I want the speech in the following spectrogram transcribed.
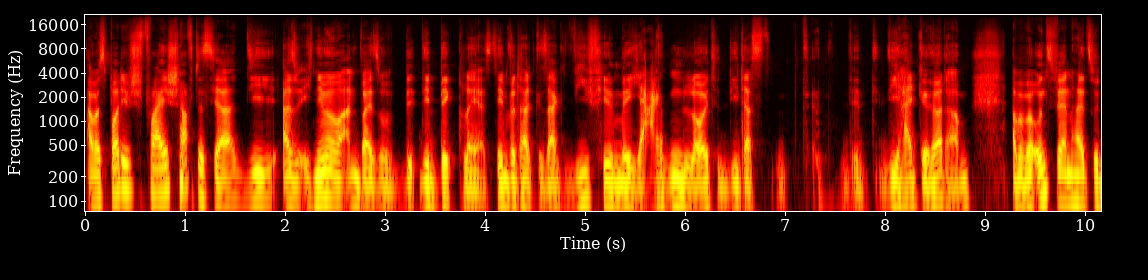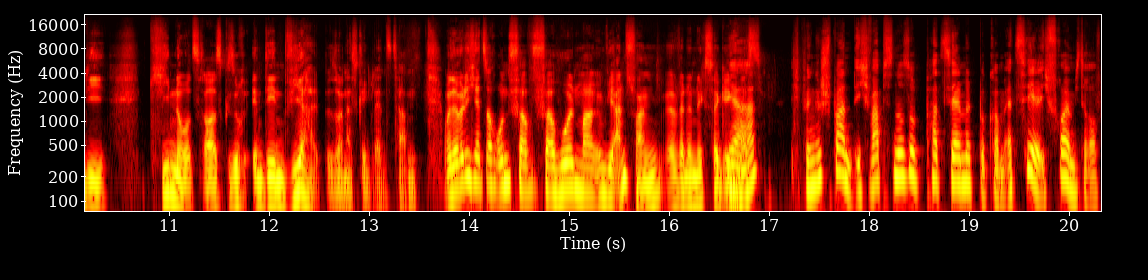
aber Spotify schafft es ja, die, also ich nehme mal an, bei so den Big Players, denen wird halt gesagt, wie viel Milliarden Leute, die das, die halt gehört haben. Aber bei uns werden halt so die Keynotes rausgesucht, in denen wir halt besonders geglänzt haben. Und da würde ich jetzt auch unverhohlen mal irgendwie anfangen, wenn du nichts dagegen ja, hast. ich bin gespannt. Ich hab's nur so partiell mitbekommen. Erzähl, ich freue mich drauf.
